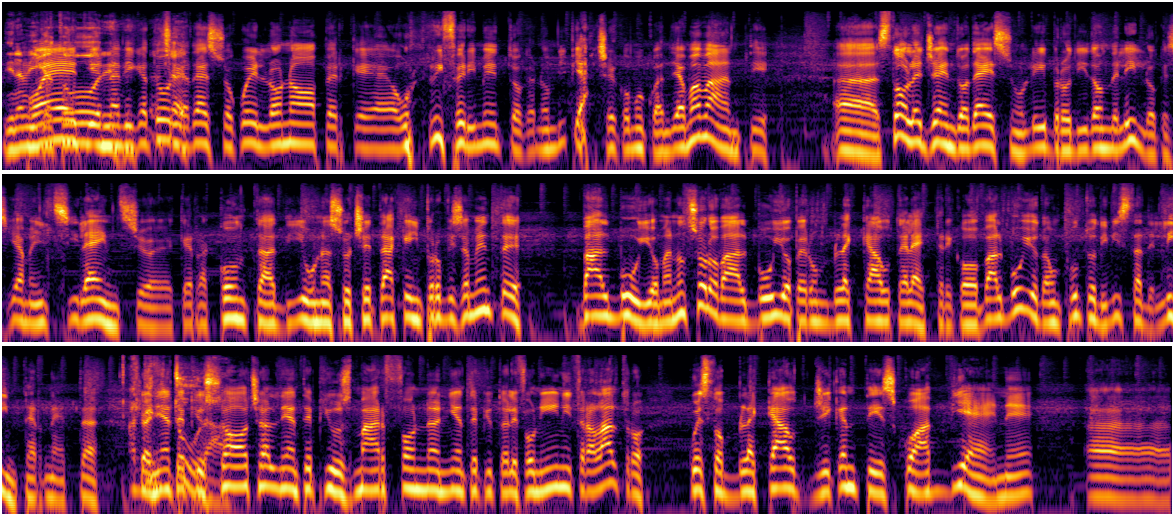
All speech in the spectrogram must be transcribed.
di navigatori. poeti e navigatori, Certo. adesso quello no perché è un riferimento che non mi piace, comunque andiamo avanti. Eh, sto leggendo adesso un libro di Don DeLillo che si chiama Il silenzio e che racconta di una società che improvvisamente va al buio, ma non solo va al buio per un blackout elettrico, va al buio da un punto di vista dell'internet. Cioè niente più social, niente più smartphone, niente più telefonini. Tra l'altro questo blackout gigantesco avviene eh,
